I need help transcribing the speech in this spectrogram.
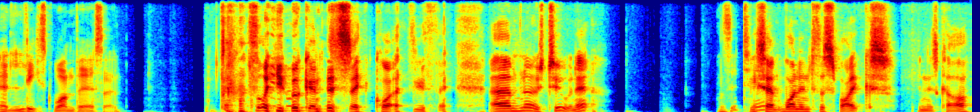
at least one person I thought you were going to say quite a few things. Um, no, it's two in it. Was it two? He sent one into the spikes in his car.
